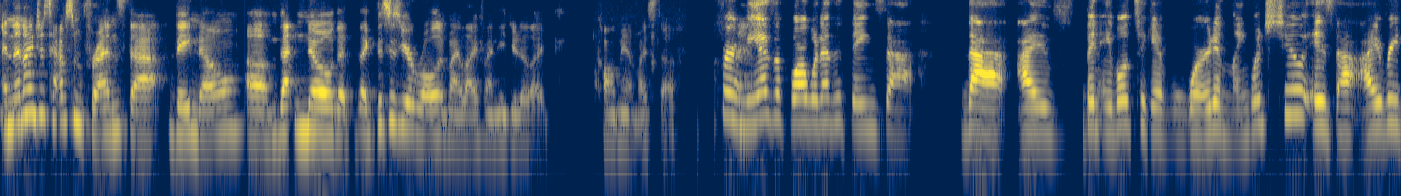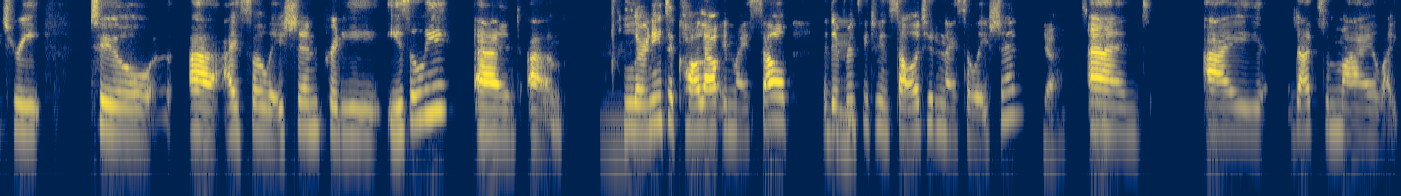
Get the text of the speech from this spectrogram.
and then I just have some friends that they know um, that know that like this is your role in my life. I need you to like call me on my stuff. For me as a four, one of the things that that I've been able to give word and language to is that I retreat to uh, isolation pretty easily and um, mm. learning to call out in myself the mm. difference mm. between solitude and isolation. Yeah. And I, that's my like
